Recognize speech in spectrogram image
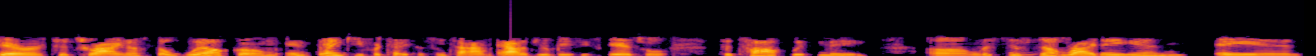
Terror to Trina. So welcome and thank you for taking some time out of your busy schedule to talk with me. Um, let's just jump right in and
